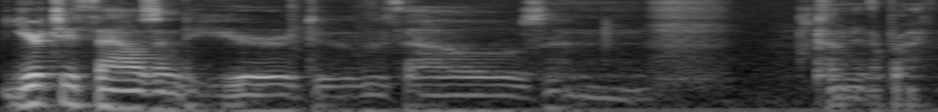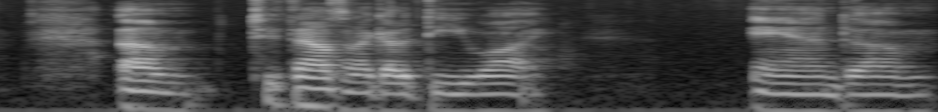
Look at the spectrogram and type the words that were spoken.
year 2000, year 2000, Conan O'Brien. Um, 2000, I got a DUI, and um,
